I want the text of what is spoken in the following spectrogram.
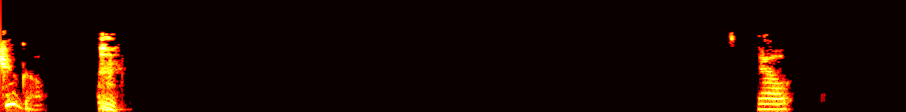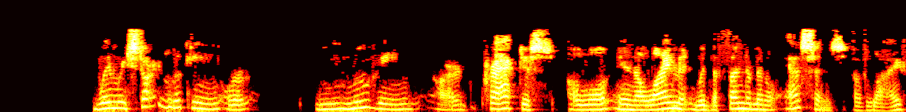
to go. Now, when we start looking or moving our practice in alignment with the fundamental essence of life,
